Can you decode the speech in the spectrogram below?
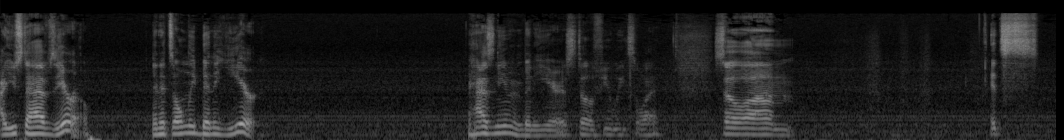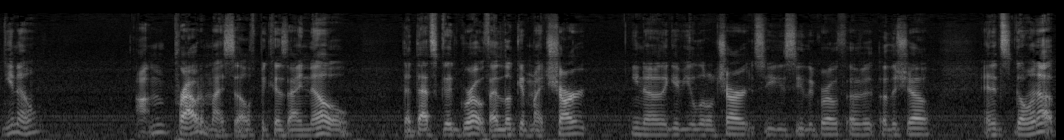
I used to have zero, and it's only been a year. It hasn't even been a year; it's still a few weeks away. So, um, it's you know, I'm proud of myself because I know that that's good growth. I look at my chart. You know, they give you a little chart so you can see the growth of it of the show and it's going up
